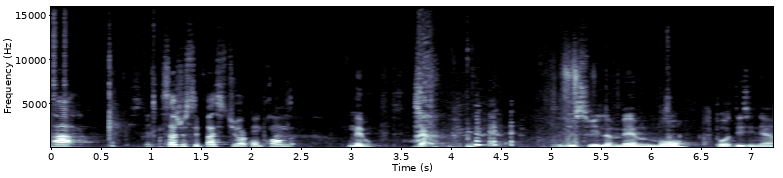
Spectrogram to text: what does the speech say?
Ah Ça, je sais pas si tu vas comprendre, mais bon. Je suis le même mot pour désigner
